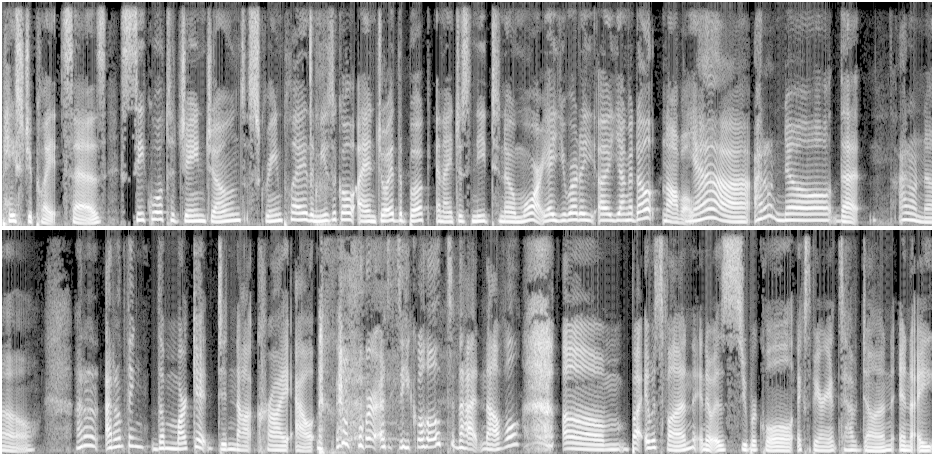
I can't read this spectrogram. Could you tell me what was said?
Pastry Plate says sequel to Jane Jones screenplay, the musical. I enjoyed the book, and I just need to know more. Yeah, you wrote a, a young adult novel. yeah i don't know that I don't know. I don't I don't think the market did not cry out for a sequel to that novel. Um but it was fun and it was super cool experience to have done and I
